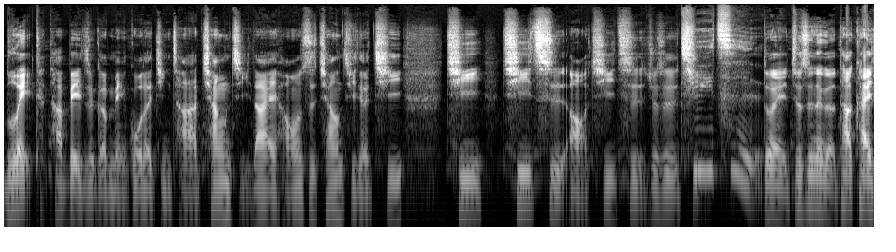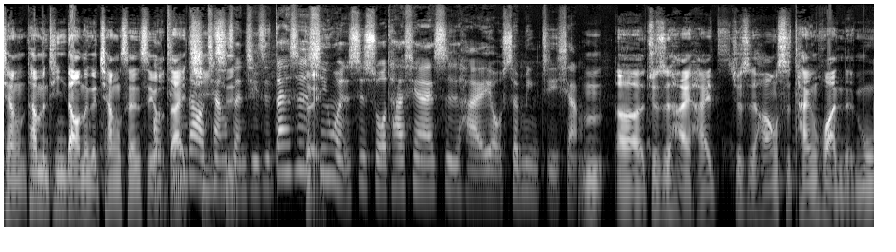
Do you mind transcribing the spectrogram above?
Blake，他被这个美国的警察枪击，大概好像是枪击了七七七次啊，七次就是七,七次，对，就是那个他开枪，他们听到那个枪声是有在七次，枪声七次，但是新闻是说他现在是还有生命迹象，嗯呃，就是还还就是好像是他。瘫痪的目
